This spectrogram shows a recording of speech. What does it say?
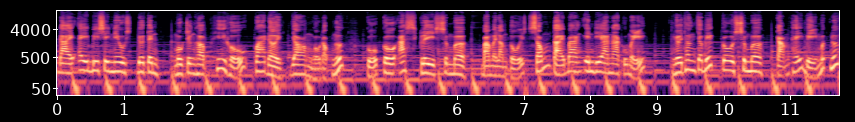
đài ABC News đưa tin một trường hợp hy hữu qua đời do ngộ độc nước của cô Ashley Summer, 35 tuổi, sống tại bang Indiana của Mỹ. Người thân cho biết cô Summer cảm thấy bị mất nước,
